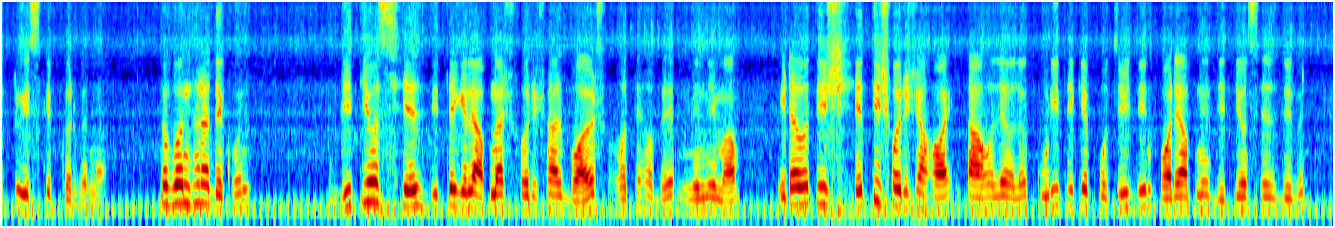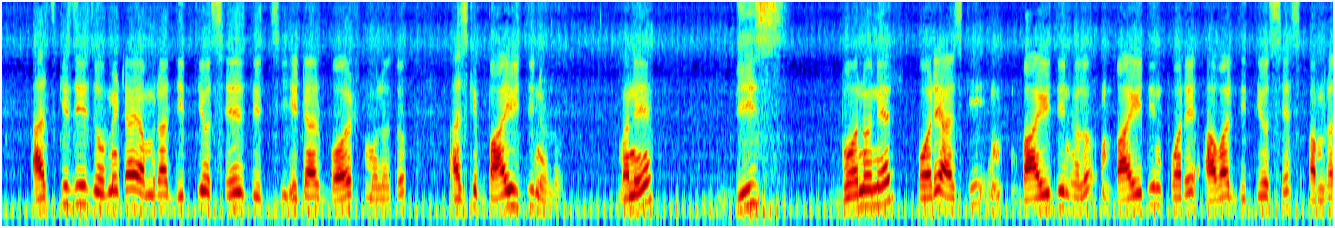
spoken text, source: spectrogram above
একটু স্কিপ করবেন না। তো বন্ধুরা দেখুন, দ্বিতীয় সেচ দিতে গেলে আপনার সরিষার বয়স হতে হবে মিনিমাম এটা যদি সেতি সরিষা হয়, তাহলে হলো কুড়ি থেকে পঁচিশ দিন পরে আপনি দ্বিতীয় সেচ দিবেন। আজকে যে জমিটায় আমরা দ্বিতীয় সেচ দিচ্ছি, এটার বয়স মূলত আজকে বাইশ দিন হলো। মানে বীজ বননের পরে আজকে বাইশ দিন হলো। বাইশ দিন পরে আবার দ্বিতীয় সেচ আমরা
